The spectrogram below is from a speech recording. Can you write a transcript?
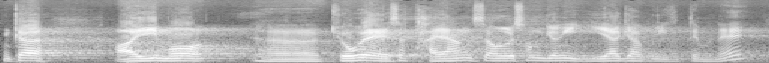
그러니까 아이 뭐 어, 교회에서 다양성을 성경이 이야기하고 있기 때문에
